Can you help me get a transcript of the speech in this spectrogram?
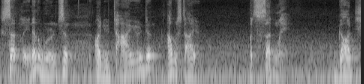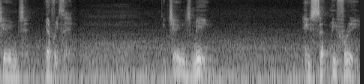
Suddenly. In other words, are you tired? I was tired. But suddenly, God changed everything He changed me. He set me free.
